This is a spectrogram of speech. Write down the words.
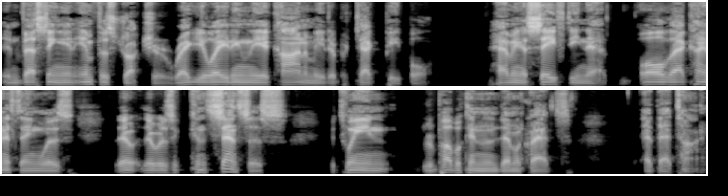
investing in infrastructure, regulating the economy to protect people, having a safety net, all that kind of thing was there. There was a consensus between Republican and Democrats at that time.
